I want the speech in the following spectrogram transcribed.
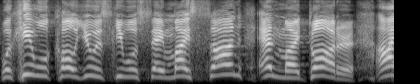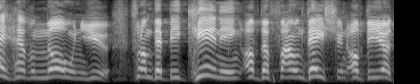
What He will call you is He will say, my son and my daughter, I have known you from the beginning of the foundation of the earth.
